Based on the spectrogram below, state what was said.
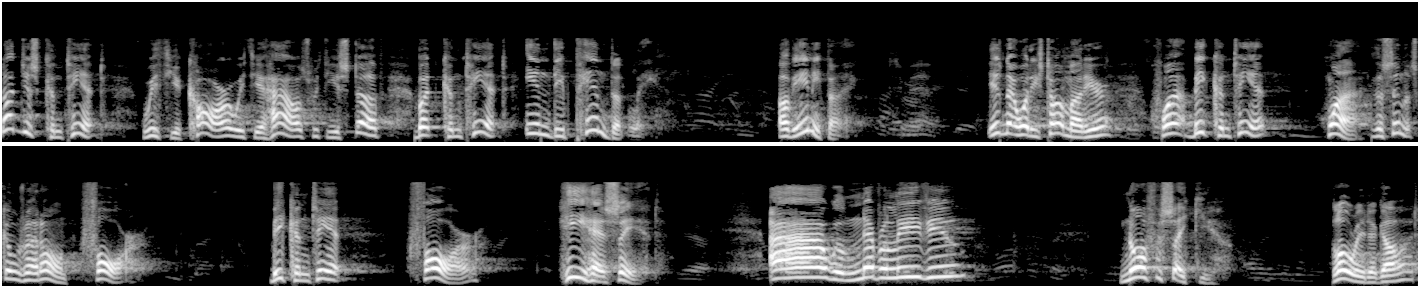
Not just content with your car, with your house, with your stuff, but content independently of anything. Isn't that what he's talking about here? Why, be content. Why? The sentence goes right on. For. Be content for he has said, I will never leave you nor forsake you. Glory to God.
